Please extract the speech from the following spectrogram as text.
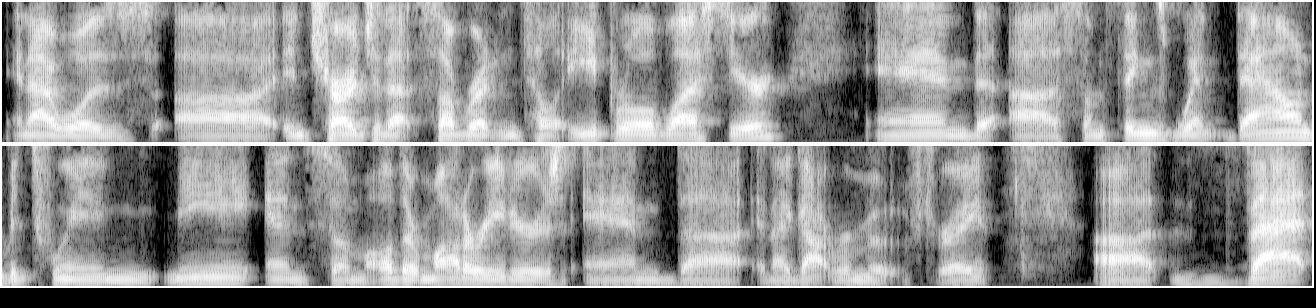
and I was uh, in charge of that subreddit until April of last year and uh, some things went down between me and some other moderators and uh, and I got removed right uh, that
